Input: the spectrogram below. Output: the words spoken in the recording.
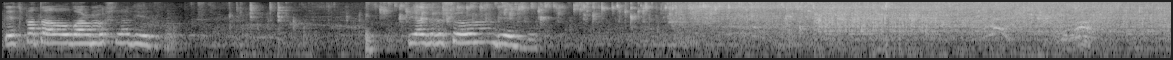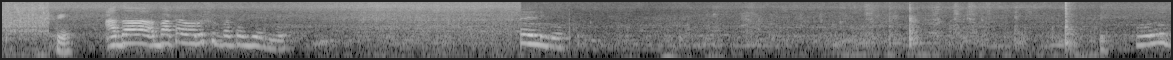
তেজপাতা ও গরম মশলা দিয়ে দেব। পেঁয়াজ রসুন দিয়ে দেব। ওকে আদা বাটা রসুন বাটা দিয়ে দেব। নেড়ে নিব। হলুদ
